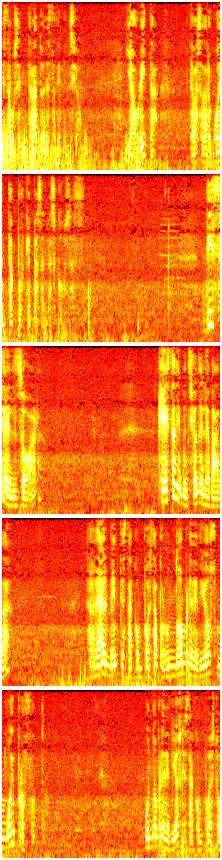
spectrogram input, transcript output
estamos entrando en esta dimensión. Y ahorita te vas a dar cuenta por qué pasan las cosas. Dice el Zohar que esta dimensión elevada realmente está compuesta por un nombre de Dios muy profundo un nombre de Dios que está compuesto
